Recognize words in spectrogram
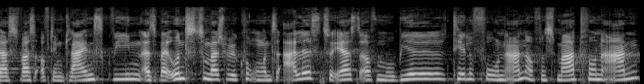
das, was auf dem kleinen Screen, also bei uns zum Beispiel, wir gucken uns alles zuerst auf dem Mobiltelefon an, auf dem Smartphone an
